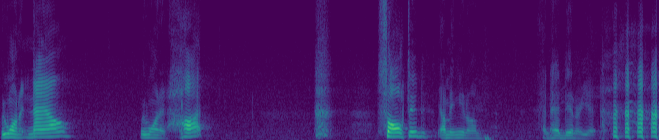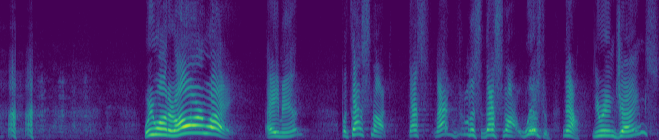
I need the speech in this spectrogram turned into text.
We want it now, we want it hot, salted. I mean, you know, I hadn't had dinner yet. we want it our way. Amen. But that's not, that's, that, listen, that's not wisdom. Now, you're in James?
